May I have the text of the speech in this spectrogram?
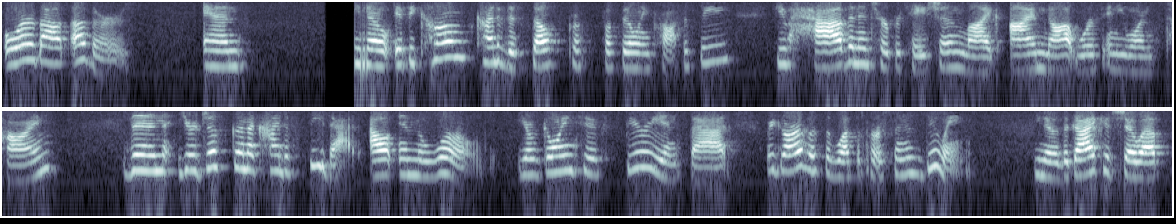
or about others. And, you know, it becomes kind of this self fulfilling prophecy. If you have an interpretation like, I'm not worth anyone's time, then you're just going to kind of see that out in the world. You're going to experience that regardless of what the person is doing. You know, the guy could show up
